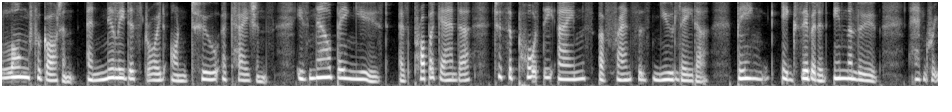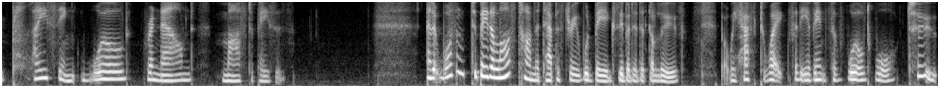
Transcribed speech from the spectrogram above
long forgotten and nearly destroyed on two occasions, is now being used as propaganda to support the aims of France's new leader, being exhibited in the Louvre and replacing world renowned masterpieces. And it wasn't to be the last time the tapestry would be exhibited at the Louvre, but we have to wait for the events of World War II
